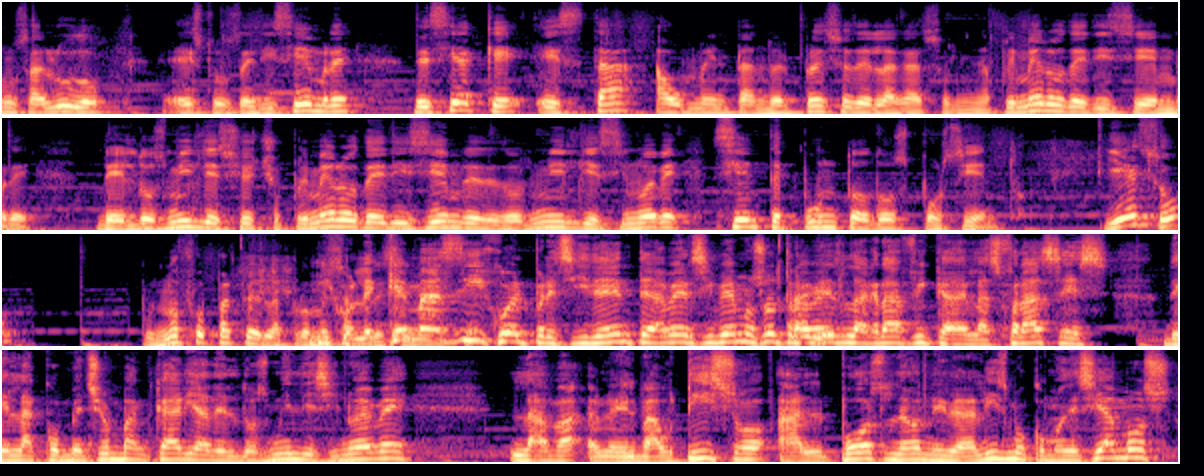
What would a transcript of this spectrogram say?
un saludo, estos de diciembre, decía que está aumentando el precio de la gasolina. Primero de diciembre del 2018, primero de diciembre de 2019, 7.2%. Y eso, pues no fue parte de la promesa. Híjole, ¿qué más dijo el presidente? A ver, si vemos otra vez la gráfica de las frases de la convención bancaria del 2019, la ba- el bautizo al post-neoliberalismo, como decíamos,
